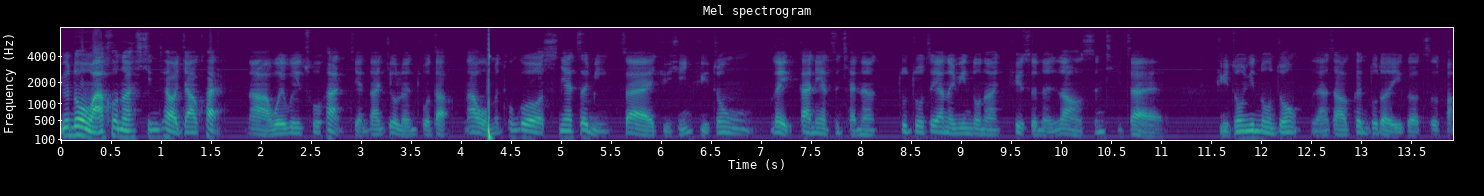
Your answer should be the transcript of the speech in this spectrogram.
运动完后呢，心跳加快，那微微出汗，简单就能做到。那我们通过实验证明，在举行举重类锻炼之前呢，做做这样的运动呢，确实能让身体在举重运动中燃烧更多的一个脂肪。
